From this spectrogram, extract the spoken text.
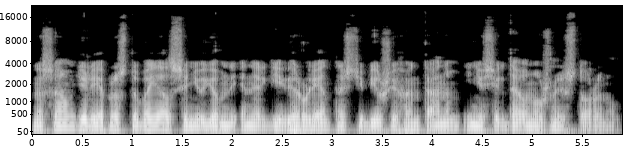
На самом деле я просто боялся неуемной энергии вирулентности, бившей фонтаном и не всегда в нужную сторону.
